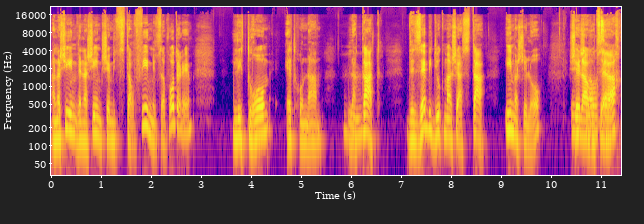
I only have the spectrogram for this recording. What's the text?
אנשים ונשים שמצטרפים, מצטרפות אליהם, לתרום את הונם mm-hmm. לכת. וזה בדיוק מה שעשתה אימא שלו, של הרוצח,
